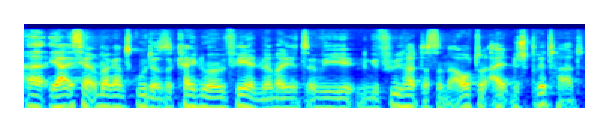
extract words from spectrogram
Äh, Ja, ist ja immer ganz gut. Also das kann ich nur empfehlen. Wenn man jetzt irgendwie ein Gefühl hat, dass ein Auto alten Sprit hat,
